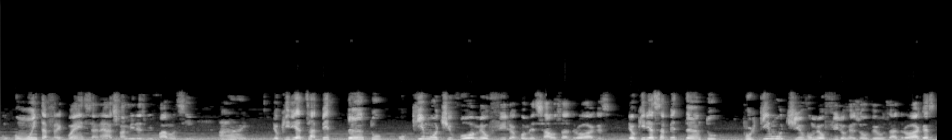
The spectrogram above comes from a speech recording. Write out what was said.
com, com muita frequência, né, as famílias me falam assim, ai, eu queria saber tanto o que motivou meu filho a começar a usar drogas, eu queria saber tanto por que motivo meu filho resolveu usar drogas,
